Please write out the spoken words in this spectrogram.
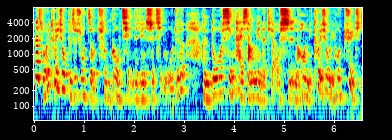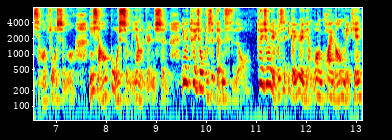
那所谓退休，不是说只有存够钱这件事情。我觉得很多心态上方面的调试，然后你退休以后具体想要做什么，你想要过什么样的人生？因为退休不是等死哦，退休也不是一个月两万块，然后每天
